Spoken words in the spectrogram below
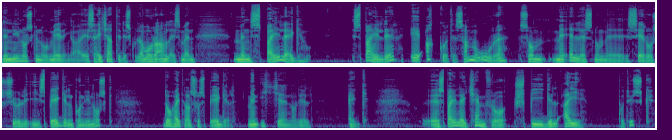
den nynorske normeringa. Jeg sier ikke at det skulle ha vært annerledes, men, men speilegg Speil der er akkurat det samme ordet som vi ellers når vi ser oss sjøle i spegelen på nynorsk. Da heiter det altså spegel, men ikke når det gjelder egg. Speilegg kjem fra spigelei på tysk.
